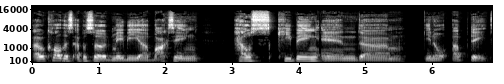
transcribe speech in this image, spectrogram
I would call this episode maybe uh, boxing housekeeping and, um, you know, updates.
